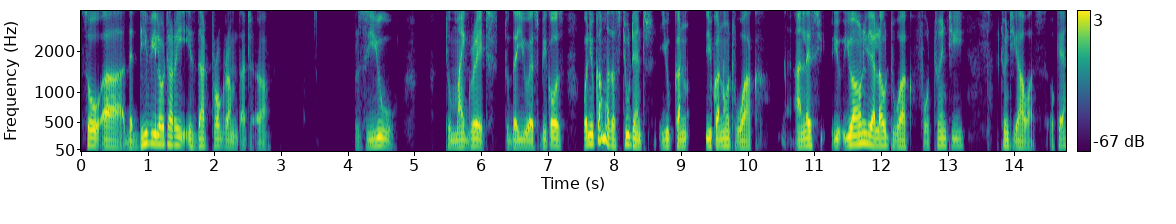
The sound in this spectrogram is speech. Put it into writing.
So uh, the dv lottery is that program that uh, you to migrate to the us because when you come as a student you can you cannot work unless you, you are only allowed to work for 20 20 hours okay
